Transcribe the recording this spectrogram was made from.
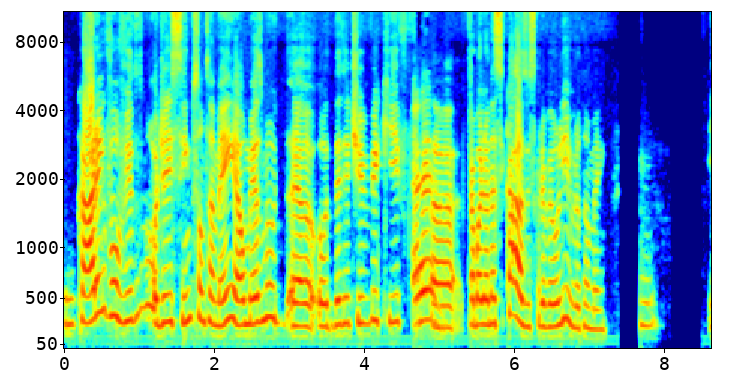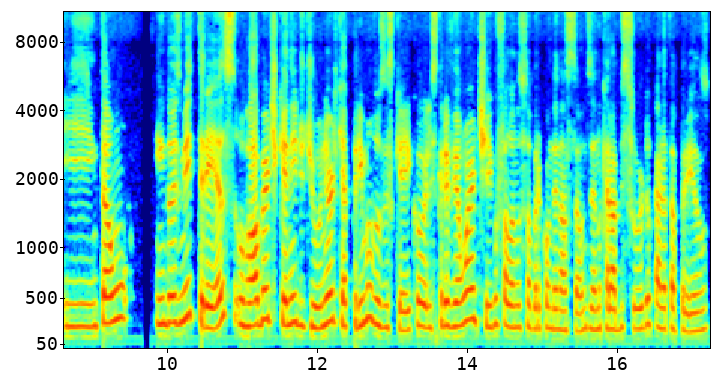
O cara envolvido no O.J. Simpson também é o mesmo é, o detetive que é. uh, trabalhou nesse caso, escreveu o livro também. E então, em 2003, o Robert Kennedy Jr., que é primo dos Skakel, ele escreveu um artigo falando sobre a condenação, dizendo que era absurdo o cara estar tá preso.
